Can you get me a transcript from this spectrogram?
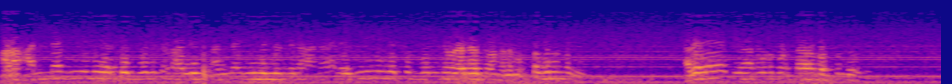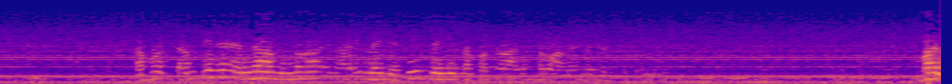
അവിടെ അല്ലഗീന് എത്തുമ്പോലിന്റെ കാര്യം അല്ലഗീനെന്തിന് അലഗീന് എത്തുമ്പോലിന്റെ അതിനകത്താണ് മുസ്തഫനുണ്ടെങ്കിൽ അതേ തിയാറോട് കൊടുത്താൽ കൊടുത്തു അപ്പോൾ തമ്പിന് എല്ലാ മുമ്പനായ കാര്യങ്ങളെയും എത്തി ചെയ്യുന്ന പത്രാഗ്രഹമാണ് ബൽ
